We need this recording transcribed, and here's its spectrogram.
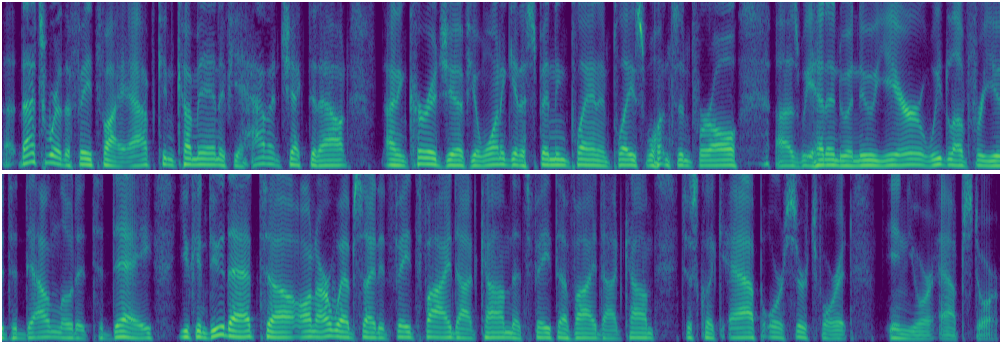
Uh, that's where the FaithFi app can come in. If you haven't checked it out, I'd encourage you if you want to get a spending plan in place once and for all uh, as we head into a new year. We'd love for you to download it today. You can do that uh, on our website at faithfi.com. That's faithfi.com. Just click app or search for it in your app store.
